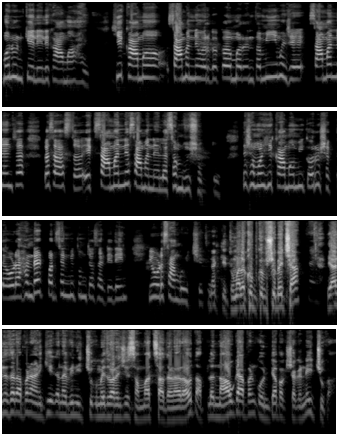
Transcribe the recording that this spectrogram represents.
म्हणून केलेली कामं आहेत. ही कामं सामान्य वर्ग पर्यंत मी म्हणजे सामान्यांचं कसं असतं एक सामान्य सामान्याला समजू शकतो. त्याच्यामुळे ही कामं मी करू शकते. एवढं हंड्रेड पर्सेंट मी तुमच्यासाठी देईन एवढं सांगू इच्छिते. नक्की. तुम्हाला खूप खूप शुभेच्छा. यानंतर आपण आणखी एका नवीन इच्छुक उमेदवारांशी संवाद साधणार आहोत. आपलं नाव काय आपण कोणत्या पक्षाकडनं इच्छुक आहात?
